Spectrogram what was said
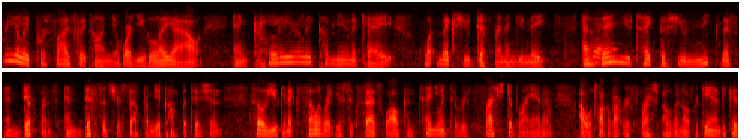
really precisely Tanya where you lay out and clearly communicate what makes you different and unique. And yes. then you take this uniqueness and difference and distance yourself from your competition so you can accelerate your success while continuing to refresh the brand. And I will talk about refresh over and over again because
